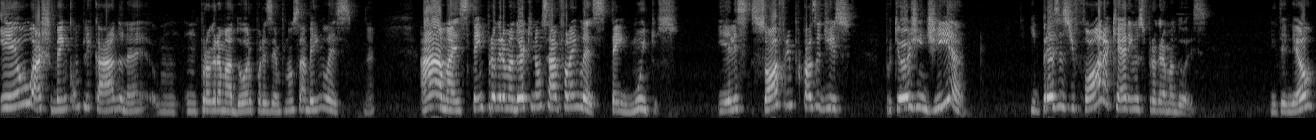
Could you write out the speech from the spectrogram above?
eu acho bem complicado, né? Um, um, programador, por exemplo, não saber inglês, né? Ah, mas tem programador que não sabe falar inglês. Tem muitos. E eles sofrem por causa disso. Porque hoje em dia, Empresas de fora querem os programadores. Entendeu?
